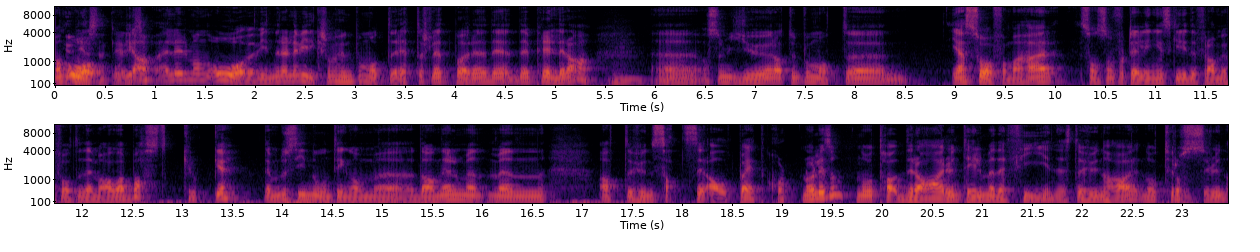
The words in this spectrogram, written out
man, å- liksom. ja, eller man overvinner, eller virker som hun på en måte rett og slett bare Det, det preller av. Eh, og som gjør at hun på en måte Jeg så for meg her, sånn som fortellingen skrider fram i forhold til det med alabastkrukke Det må du si noen ting om, eh, Daniel, men, men at hun satser alt på ett kort nå, liksom. Nå ta, drar hun til med det fineste hun har. Nå trosser hun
